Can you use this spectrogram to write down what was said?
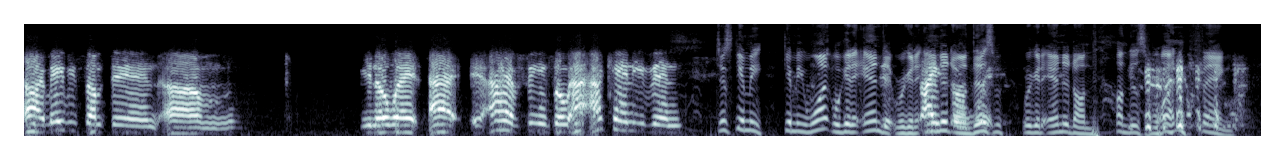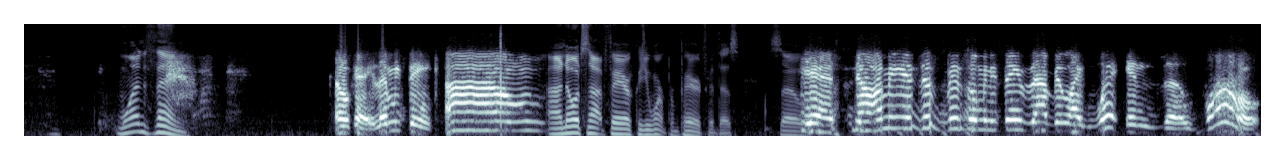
All right, maybe something. Um, you know what? I I have seen so I, I can't even. Just give me give me one. We're gonna end it. We're gonna end it on this. We're gonna end it on on this one thing. One thing. Okay, let me think. Um. I know it's not fair because you weren't prepared for this. So Yes. No, I mean it's just been so many things that I've been like, what in the world?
